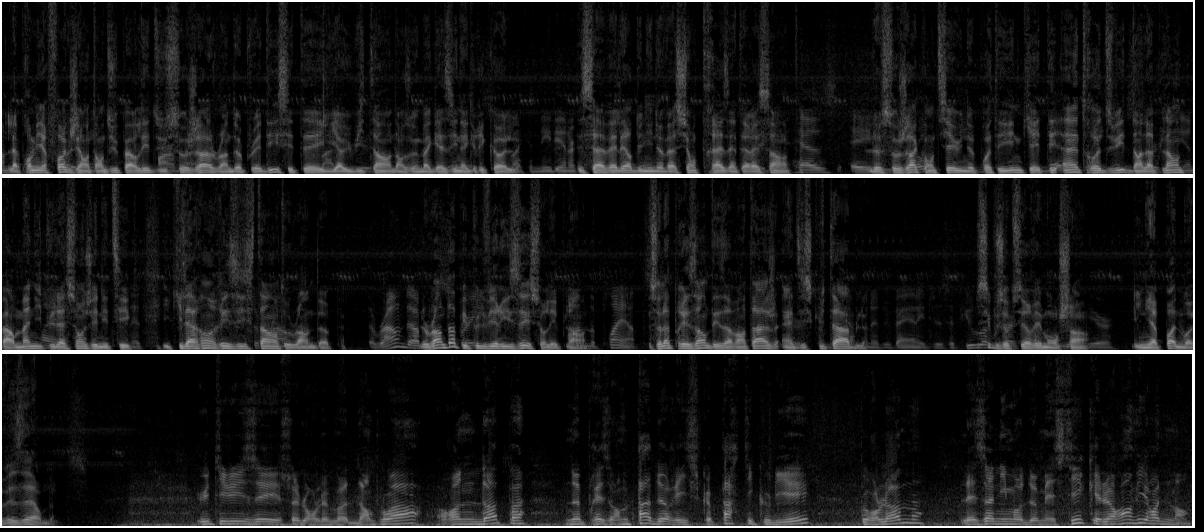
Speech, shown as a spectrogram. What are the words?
La première fois que j'ai entendu parler du soja Roundup Ready, c'était il y a huit ans dans un magazine agricole. Ça avait l'air d'une innovation très intéressante. Le soja contient une protéine qui a été introduite dans la plante par manipulation génétique et qui la rend résistante au Roundup. Le Roundup est pulvérisé sur les plantes. Cela présente des avantages indiscutables. Si vous observez mon champ, il n'y a pas de mauvaises herbes. Utilisé selon le mode d'emploi, Roundup ne présente pas de risque particulier pour l'homme, les animaux domestiques et leur environnement.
